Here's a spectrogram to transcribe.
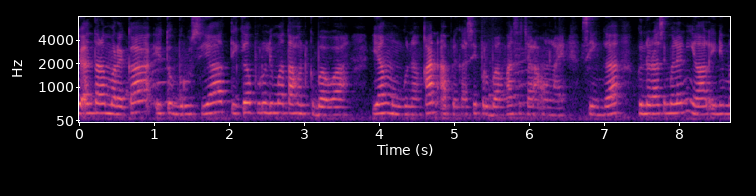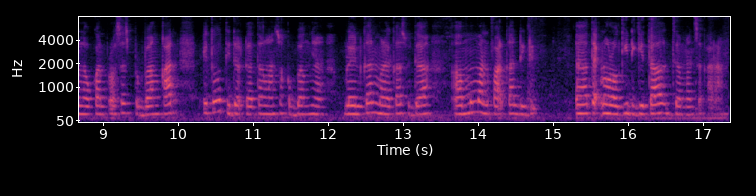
di antara mereka itu berusia 35 tahun ke bawah yang menggunakan aplikasi perbankan secara online sehingga generasi milenial ini melakukan proses perbankan itu tidak datang langsung ke banknya melainkan mereka sudah uh, memanfaatkan di, uh, teknologi digital zaman sekarang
